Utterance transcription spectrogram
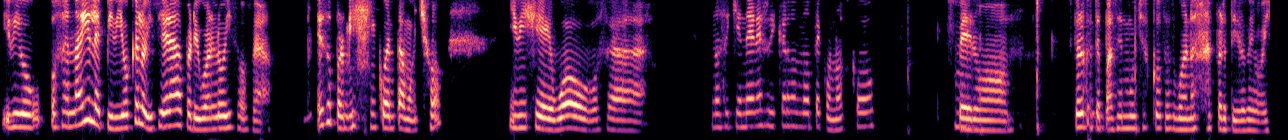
y digo, o sea, nadie le pidió que lo hiciera, pero igual lo hizo, o sea, eso por mí cuenta mucho. Y dije, wow, o sea, no sé quién eres, Ricardo, no te conozco, pero espero que te pasen muchas cosas buenas a partir de hoy.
